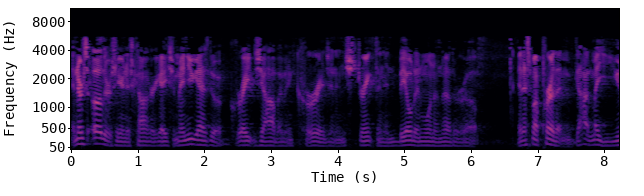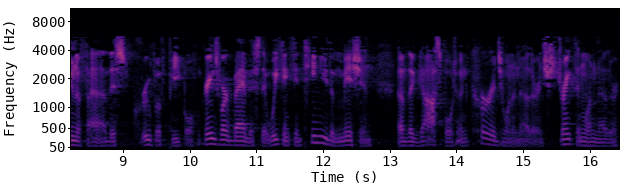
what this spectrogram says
And there's others here in this congregation. Man, you guys do a great job of encouraging and strengthening and building one another up. And that's my prayer that God may unify this group of people, Greensburg Baptist, that we can continue the mission of the gospel to encourage one another and strengthen one another,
